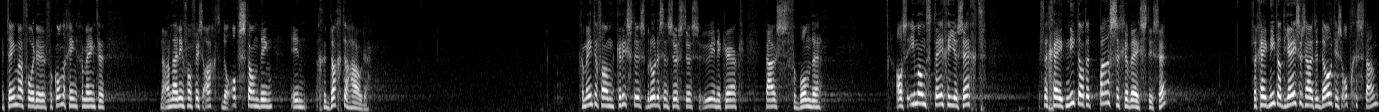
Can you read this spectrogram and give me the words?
Het thema voor de verkondiging, gemeente, naar aanleiding van vers 8, de opstanding in gedachten houden. Gemeente van Christus, broeders en zusters, u in de kerk, thuis verbonden. Als iemand tegen je zegt, vergeet niet dat het Pasen geweest is, hè? Vergeet niet dat Jezus uit de dood is opgestaan.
